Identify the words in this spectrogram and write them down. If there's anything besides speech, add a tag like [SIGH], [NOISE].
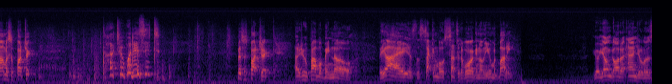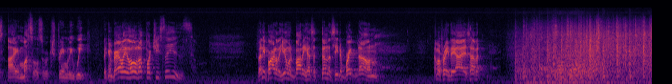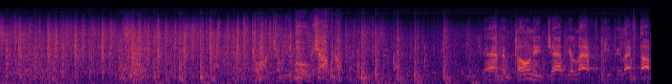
now, Mrs. Popchik. Doctor, what is it? Mrs. Popchik, as you probably know, the eye is the second most sensitive organ on the human body. Your young daughter Angela's eye muscles are extremely weak. They can barely hold up what she sees. If any part of the human body has a tendency to break down, I'm afraid the eyes have it. Come on, Tony. Move. Sharpen up. Jab him, Tony. Jab your left. Keep your left up.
